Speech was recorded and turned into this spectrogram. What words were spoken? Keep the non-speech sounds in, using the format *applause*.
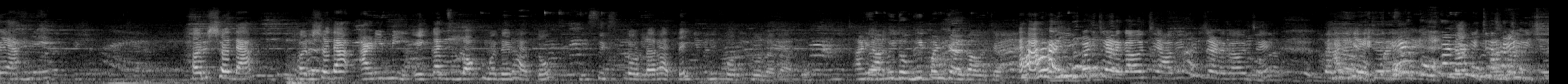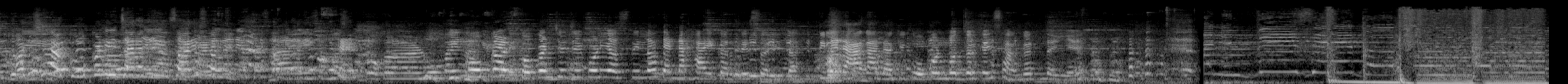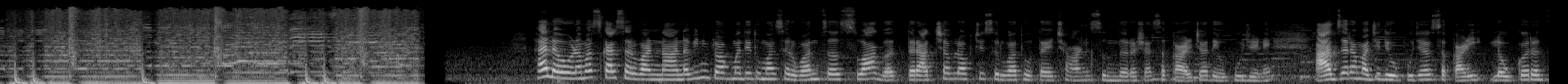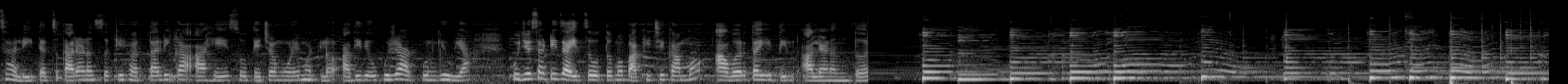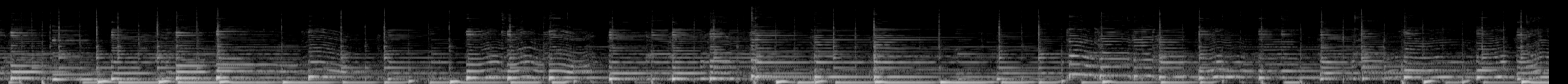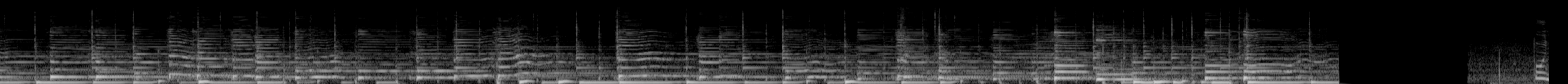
इकडे आहे हर्षदा. हर्षदा आणि मी एकाच ब्लॉकमध्ये राहतो. मी सिक्स फ्लोअरला राहते. मी फोर्थ फ्लोअरला राहतो. आणि आम्ही दोघी पण जळगावच्या. *laughs* मी पण जळगावचे आम्ही पण जळगावचे. तर हे- हे कोकण. अच्छा कोकण विचारत कोकण कोकणचे जे कोणी असतील ना त्यांना हाय करते सरिता. तिला राग आला की कोकणबद्दल काही सांगत नाहीये. हॅलो नमस्कार सर्वांना. नवीन ब्लॉगमध्ये तुम्हा सर्वांचं स्वागत. तर आजच्या ब्लॉगची सुरुवात होत आहे छान सुंदर अशा सकाळच्या देवपूजेने. आज जरा माझी देवपूजा सकाळी लवकरच झाली. त्याचं कारण असं की हरतालिका आहे सो त्याच्यामुळे म्हटलं आधी देवपूजा आटपून घेऊया. पूजेसाठी जायचं होतं मग बाकीची कामं आवरता येतील आल्यानंतर.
